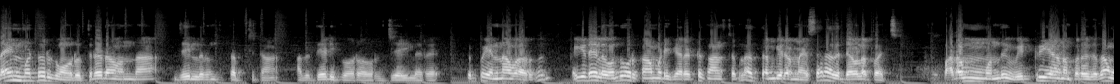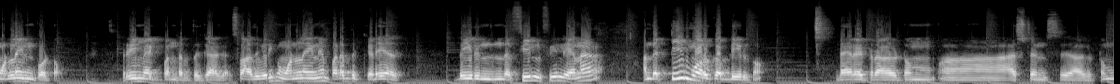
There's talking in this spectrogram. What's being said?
line மட்டும் இருக்கும். ஒரு திருடம் வந்தான் ஜெயிலிருந்து தப்பிச்சிட்டான். அதை தேடி போகிற ஒரு ஜெயிலரு இப்போ என்னவா இருக்கும்? இடையில வந்து ஒரு காமெடி கேரக்டர் கான்ஸ்டபிள் அது தம்பி ரமேஷ் சார் அது டெவலப் ஆச்சு. படம் வந்து வெற்றியான பிறகு தான் ஒன்லைன் போட்டோம். ரீமேக் பண்ணுறதுக்காக ஸோ அது வரைக்கும் ஒன்லைனே படத்துக்கு கிடையாது. அப்படி இருந்த இந்த ஃபீல் ஃபீல் ஏன்னா அந்த டீம் ஒர்க் அப்படி இருக்கும். டைரக்டர் ஆகட்டும் அசிஸ்டன்ஸ் ஆகட்டும்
